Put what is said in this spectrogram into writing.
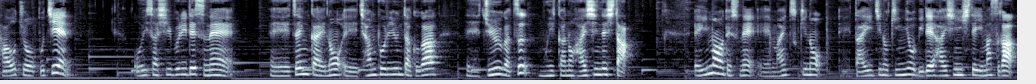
好久不見お久しぶりですね。えー、前回の、えー、チャンプルユンタクが、えー、10月6日の配信でした。え今はですね、え毎月の第1の金曜日で配信していますが、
